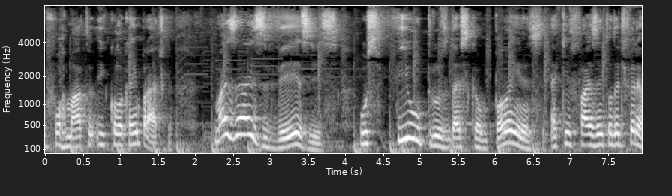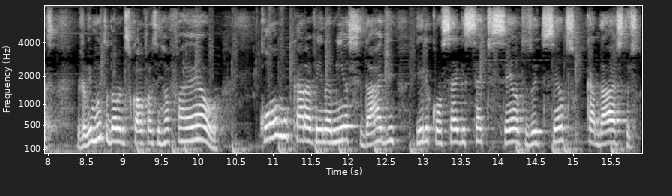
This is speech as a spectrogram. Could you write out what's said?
o formato e colocar em prática. Mas às vezes os filtros das campanhas é que fazem toda a diferença. Eu já vi muito dono de escola falar assim, Rafael, como o cara vem na minha cidade e ele consegue 700, 800 cadastros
